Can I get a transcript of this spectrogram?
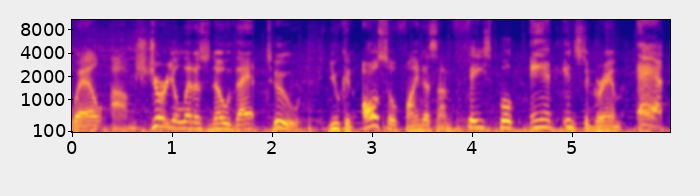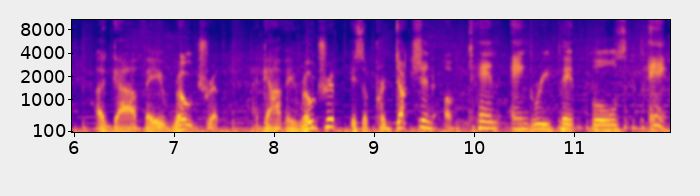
well, I'm sure you'll let us know that too. You can also find us on Facebook and Instagram at Agave Road Trip. Agave Road Trip is a production of 10 Angry Pit Bulls, Inc.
